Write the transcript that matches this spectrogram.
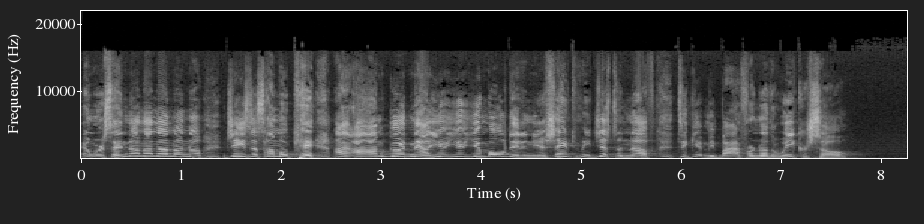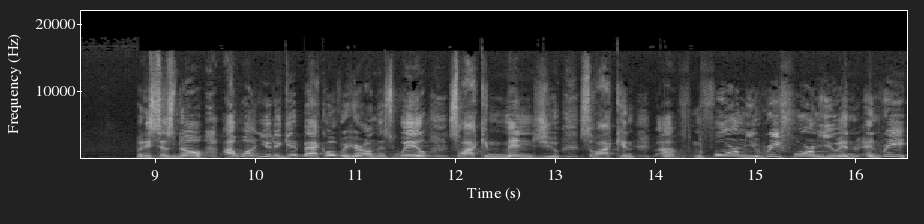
And we're saying, No, no, no, no, no. Jesus, I'm okay. I, I'm good now. You, you, you molded and you shaped me just enough to get me by for another week or so. But he says, No, I want you to get back over here on this wheel so I can mend you, so I can uh, form you, reform you, and, and, re,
